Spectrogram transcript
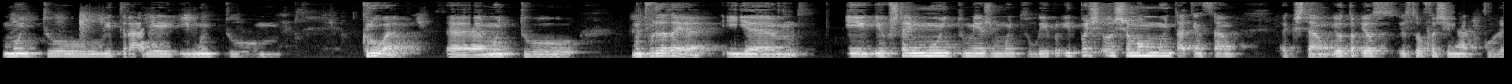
muito literária e muito crua, uh, muito, muito verdadeira. E, um, e eu gostei muito, mesmo, muito do livro. E depois chamou-me muito a atenção a questão. Eu, eu, eu sou fascinado por,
